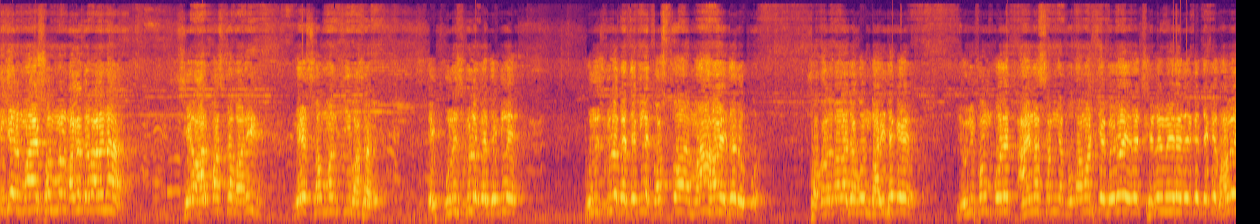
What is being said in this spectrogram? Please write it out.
নিজের মায়ের সম্মান বাঁচাতে পারে না। সে আর পাঁচটা বাড়ির মেয়ের সম্মান কি বাঁচাবে? এই পুলিশগুলোকে দেখলে পুলিশগুলোকে দেখলে কষ্ট হয়, মা হয় এদের উপর। সকালবেলা যখন বাড়ি থেকে ইউনিফর্ম পরে আয়নার সামনে বোতাম আটকে বেরোয়, এদের ছেলে মেয়েরা এদেরকে দেখে ভাবে,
